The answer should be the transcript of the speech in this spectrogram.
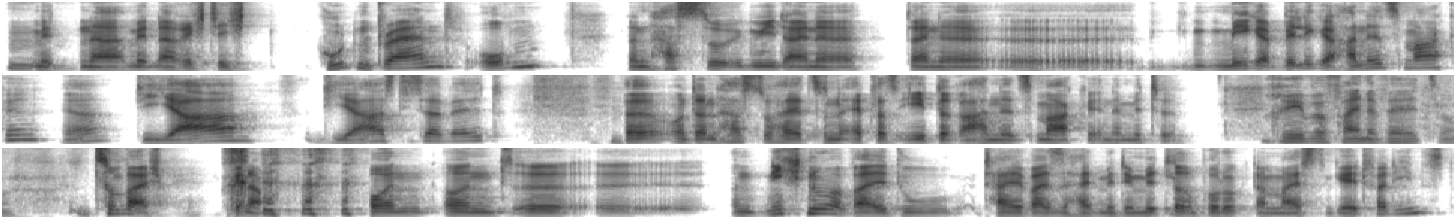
mhm. mit einer, mit einer richtig guten Brand oben, dann hast du irgendwie deine, deine äh, mega billige Handelsmarke, ja, die Ja, die Ja ist dieser Welt. Äh, und dann hast du halt so eine etwas edlere Handelsmarke in der Mitte. Rewe, feine Welt, so. Zum Beispiel, genau. und, und, äh, äh, und nicht nur, weil du teilweise halt mit dem mittleren Produkt am meisten Geld verdienst,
